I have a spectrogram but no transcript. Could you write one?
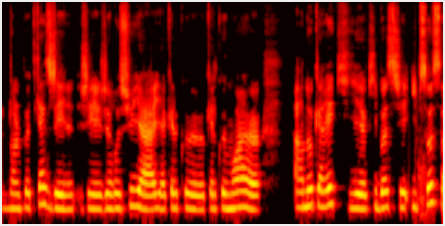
dans le podcast, j'ai reçu il y, a, il y a quelques, quelques mois Arnaud Carré qui, qui bosse chez Ipsos,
